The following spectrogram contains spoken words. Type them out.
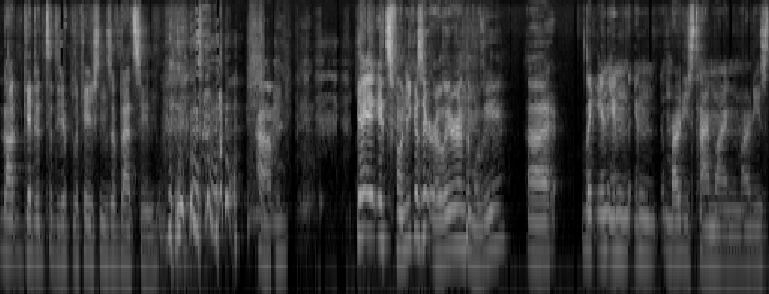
not get into the implications of that scene. Um, yeah, it's funny because earlier in the movie, uh, like in in in Marty's timeline, Marty's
